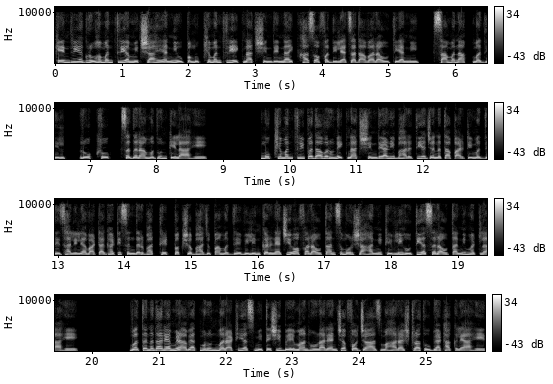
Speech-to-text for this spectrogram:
केंद्रीय गृहमंत्री अमित शाह यांनी उपमुख्यमंत्री एकनाथ शिंदेंना एक खास ऑफर दिल्याचा दावा राऊत यांनी सामना मधील रोखोक सदरामधून केला आहे. मुख्यमंत्रीपदावरून एकनाथ शिंदे आणि भारतीय जनता पार्टीमध्ये झालेल्या वाटाघाटी संदर्भात थेट पक्ष भाजपामध्ये विलीन करण्याची ऑफर राऊतांसमोर शहांनी ठेवली होती असं राऊतांनी म्हटलं आहे. वतनदाऱ्या मिळाव्यात म्हणून मराठी अस्मितेशी बेमान होणाऱ्यांच्या फौजा आज महाराष्ट्रात उभ्या ठाकल्या आहेत.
